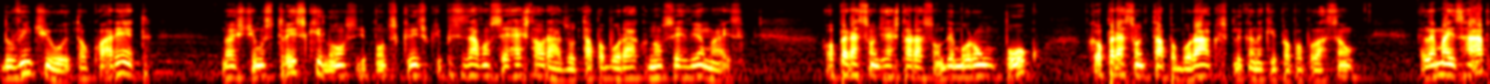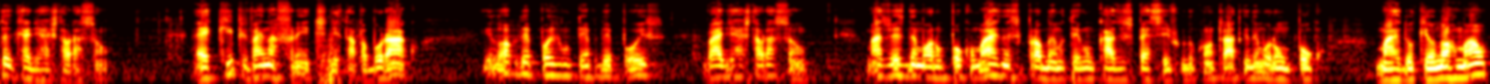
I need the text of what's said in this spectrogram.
Do 28 ao 40, nós tínhamos 3 quilômetros de pontos críticos que precisavam ser restaurados. O tapa-buraco não servia mais. A operação de restauração demorou um pouco, porque a operação de tapa-buraco, explicando aqui para a população, ela é mais rápida do que a de restauração. A equipe vai na frente de tapa-buraco e logo depois, um tempo depois, vai de restauração. Mas às vezes demora um pouco mais, nesse problema teve um caso específico do contrato que demorou um pouco mais do que o normal,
